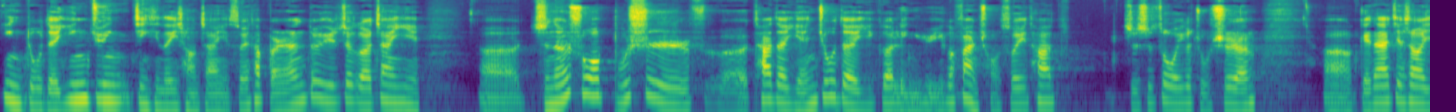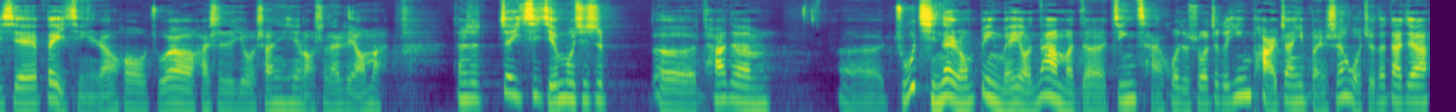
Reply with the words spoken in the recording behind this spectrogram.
印度的英军进行的一场战役。所以他本人对于这个战役，呃，只能说不是呃他的研究的一个领域、一个范畴。所以他只是作为一个主持人，呃，给大家介绍一些背景，然后主要还是由沙欣欣老师来聊嘛。但是这一期节目其实，呃，他的。呃，主体内容并没有那么的精彩，或者说这个英帕尔战役本身，我觉得大家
